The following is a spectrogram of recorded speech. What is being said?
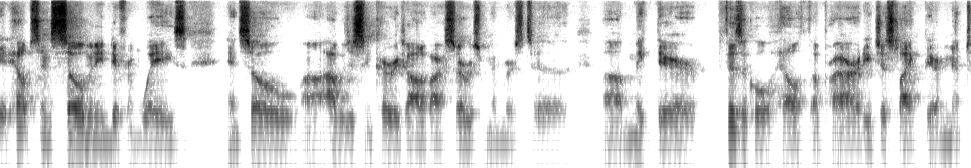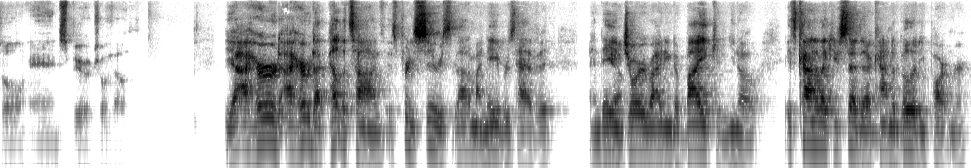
it helps in so many different ways. And so uh, I would just encourage all of our service members to uh, make their physical health a priority, just like their mental and spiritual health. Yeah, I heard. I heard that Peloton is pretty serious. A lot of my neighbors have it, and they Yeah. enjoy riding the bike. And you know, it's kind of like you said, the accountability partner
